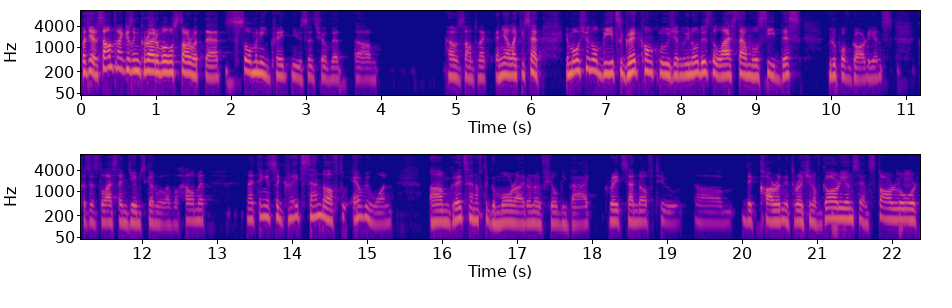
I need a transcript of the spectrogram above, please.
but yeah, the soundtrack is incredible. We'll start with that. So many great usage of it. Um, how soundtrack, and yeah, like you said, emotional beats. Great conclusion. We know this is the last time we'll see this group of Guardians because it's the last time James Gunn will have a helmet. And I think it's a great send off to everyone. Um, great send off to Gamora. I don't know if she'll be back. Great send off to um, the current iteration of Guardians and Star Lord.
